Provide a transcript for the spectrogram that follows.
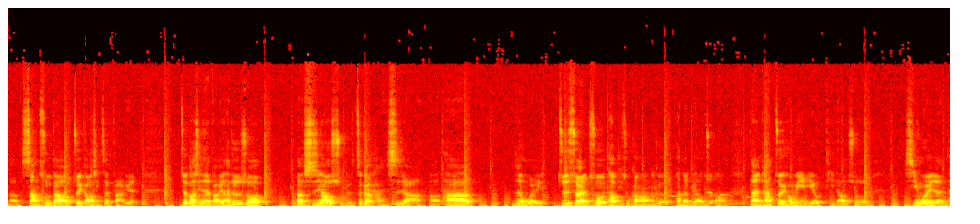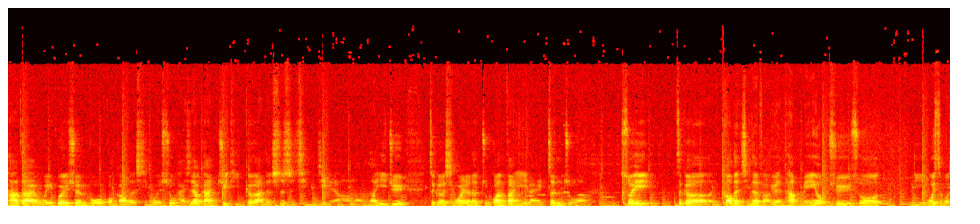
呃上诉到最高行政法院，最高行政法院他就是说，啊，食药署的这个函释啊，啊，他认为就是虽然说他提出刚刚那个判断标准啊，但是他最后面也有提到说，行为人他在违规宣播广告的行为数，还是要看具体个案的事实情节啊，那依据这个行为人的主观犯意来斟酌，所以这个高等行政法院他没有去说。你为什么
